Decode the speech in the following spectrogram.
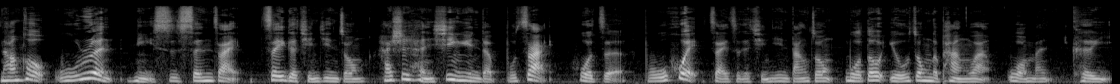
然后，无论你是身在这个情境中，还是很幸运的不在或者不会在这个情境当中，我都由衷的盼望，我们可以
